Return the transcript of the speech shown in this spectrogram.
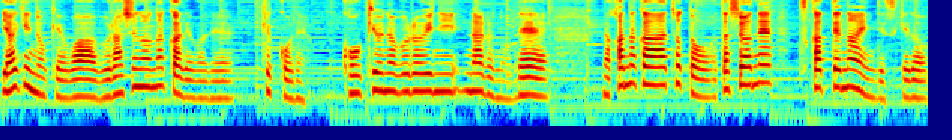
ヤギの毛はブラシの中ではね結構ね高級な部類になるのでなかなかちょっと私はね使ってないんですけど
